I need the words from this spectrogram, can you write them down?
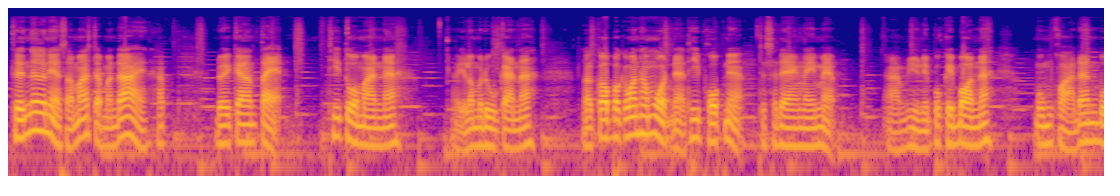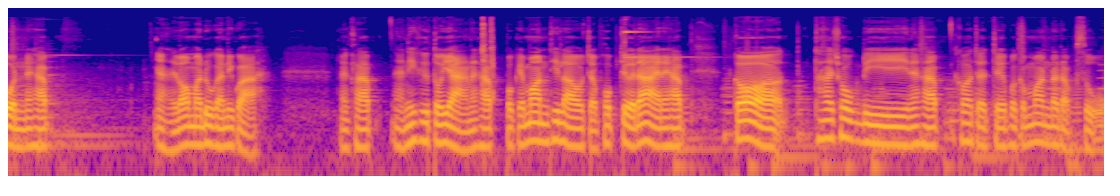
เทรนเนอร์เนี่ยสามารถจับมันได้นะครับโดยการแตะที่ตัวมันนะเดี๋ยวเรามาดูกันนะแล้วก็โปเกมอนทั้งหมดเนี่ยที่พบเนี่ยจะแสดงในแมปอ่าอยู่ในโปเกบอลนะ มุมขวาด้านบนนะครับอะเดี๋ยวเรามาดูกันดีกว่านะครับอันนี้คือตัวอย่างนะครับโปเกมอนที่เราจะพบเจอได้นะครับ ก็ถ้าโชคดีนะครับ ก็จะเจอโปเกมอนระดับสูง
